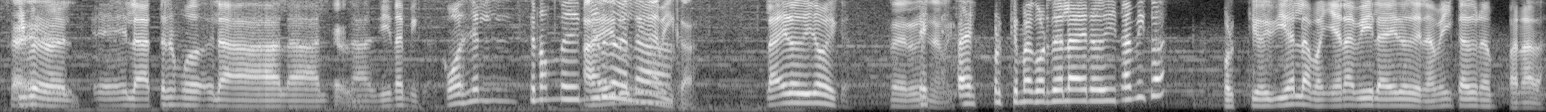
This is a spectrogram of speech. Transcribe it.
O sea, Sí, pero el- eh, la, termo, la, la, la dinámica. ¿Cómo es el, ese nombre? Aerodinámica. La, la aerodinámica. la Es que, aerodinámica. ¿Sabes por qué me acordé de la aerodinámica? Porque hoy día en la mañana vi la aerodinámica de una empanada.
